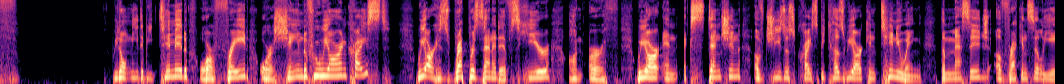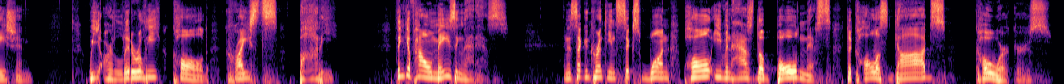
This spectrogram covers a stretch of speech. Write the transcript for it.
We don't need to be timid or afraid or ashamed of who we are in Christ. We are his representatives here on earth. We are an extension of Jesus Christ because we are continuing the message of reconciliation. We are literally called Christ's body. Think of how amazing that is. And in 2 Corinthians 6 1, Paul even has the boldness to call us God's co workers.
